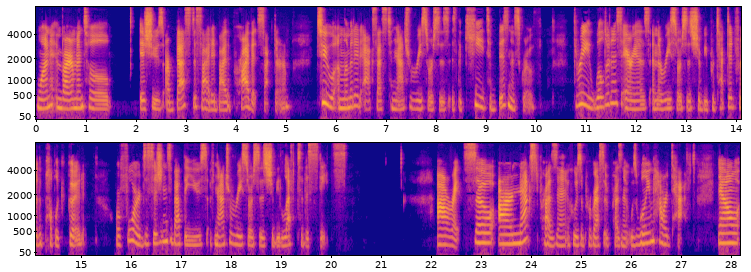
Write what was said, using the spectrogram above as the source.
One, environmental issues are best decided by the private sector. Two, unlimited access to natural resources is the key to business growth. Three, wilderness areas and the resources should be protected for the public good. Or four, decisions about the use of natural resources should be left to the states. All right, so our next president, who was a progressive president, was William Howard Taft. Now,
